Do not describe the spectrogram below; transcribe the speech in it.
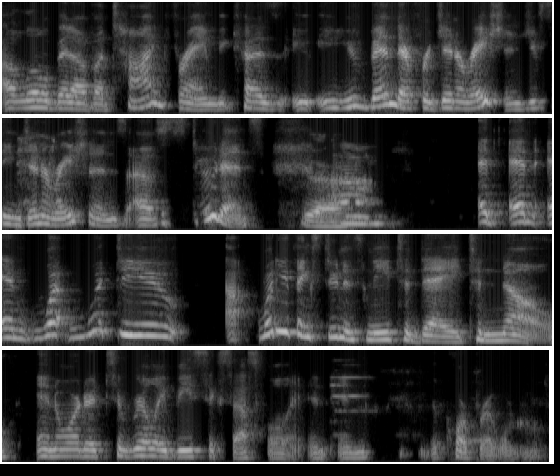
a little bit of a time frame because you've been there for generations. You've seen generations of students. Yeah. Um, and and and what what do you uh, what do you think students need today to know in order to really be successful in, in the corporate world?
